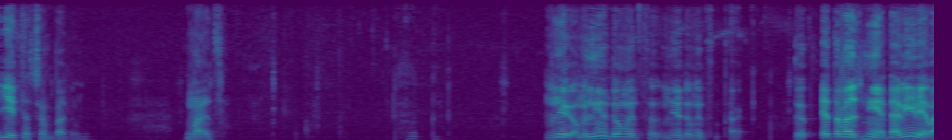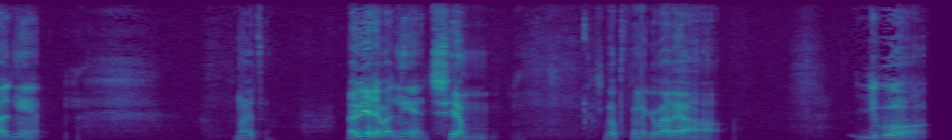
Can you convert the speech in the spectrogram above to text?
есть о чем подумать. Понимаете? Мне, мне думается, мне думается так. Это важнее, доверие важнее. Понимаете? Доверие важнее, чем, собственно говоря, его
